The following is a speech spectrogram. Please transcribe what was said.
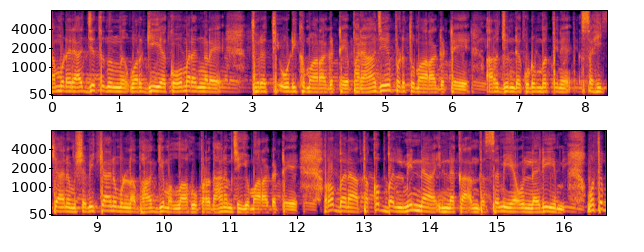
നമ്മുടെ രാജ്യത്ത് നിന്ന് വർഗീയ കോമരങ്ങളെ തുരത്തി ഓടിക്കുമാറാകട്ടെ പരാജയപ്പെടുത്തുമാറാകട്ടെ അർജുന്റെ കുടുംബത്തിന് സഹിക്കാനും ക്ഷമിക്കാനുമുള്ള ഭാഗ്യം അള്ളാഹു പ്രദാനം ചെയ്യുമാറാകട്ടെ ربنا تقبل منا إنك أنت السميع العليم وتب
